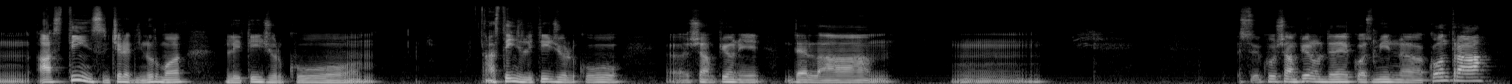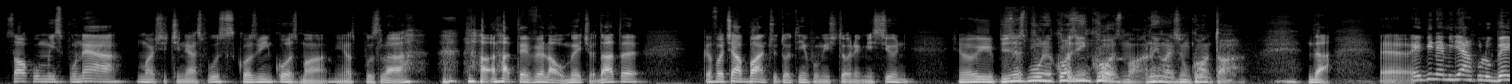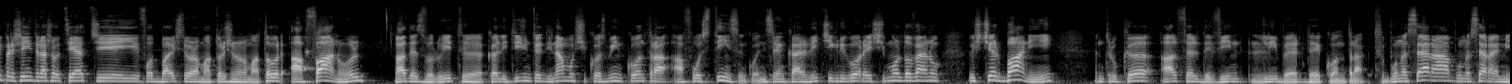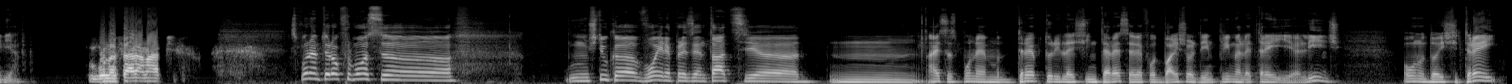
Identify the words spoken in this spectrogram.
um, a stins în cele din urmă litigiul cu a stins litigiul cu uh, șampionii de la um, cu șampionul de Cosmin uh, Contra sau cum îi spunea, nu mai știu cine a spus, Cosmin Cosma, i-a spus la, la, la TV la un meci odată, că făcea banciu tot timpul mișto în emisiuni și se spune Cosmin Cosma, nu-i mai sunt conta. Da. Uh, ei bine, Emilian Hulubei, președintele Asociației Fotbaliștilor Amatori și Non-Amatori, AFANul, a dezvăluit uh, că litigiul între Dinamo și Cosmin Contra a fost stins în condițiile în care Ricci Grigore și Moldoveanu își cer banii pentru că altfel devin liberi de contract. Bună seara, bună seara Emilian! Bună seara, Narcis! Spune-mi, te rog frumos, uh, știu că voi reprezentați, uh, hai să spunem, drepturile și interesele fotbaliștilor din primele trei ligi, 1, 2 și 3.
